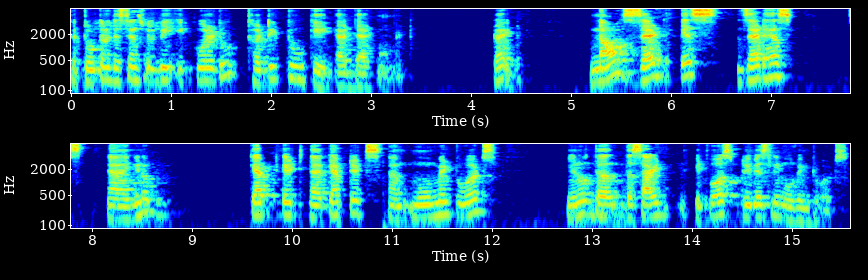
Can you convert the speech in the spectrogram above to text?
the total distance will be equal to 32k at that moment right? Now z is z has uh, you know kept it uh, kept its um, movement towards you know the the side it was previously moving towards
